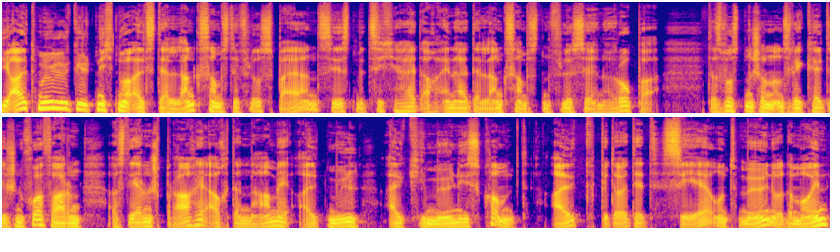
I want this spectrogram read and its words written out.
Die Altmühl gilt nicht nur als der langsamste Fluss Bayerns, sie ist mit Sicherheit auch einer der langsamsten Flüsse in Europa. Das wussten schon unsere keltischen Vorfahren, aus deren Sprache auch der Name Altmühl Alkimönis kommt. Alk bedeutet sehr und Möhn oder Moin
